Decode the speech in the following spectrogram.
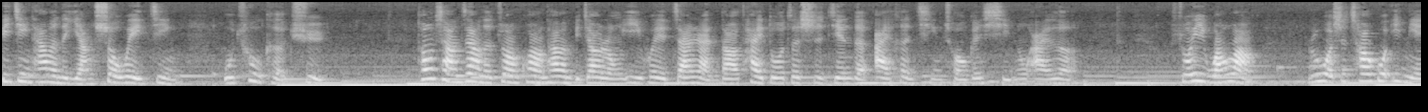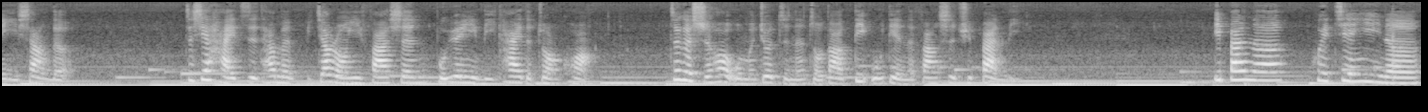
毕竟他们的阳寿未尽。无处可去，通常这样的状况，他们比较容易会沾染到太多这世间的爱恨情仇跟喜怒哀乐，所以往往如果是超过一年以上的这些孩子，他们比较容易发生不愿意离开的状况。这个时候，我们就只能走到第五点的方式去办理。一般呢，会建议呢。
